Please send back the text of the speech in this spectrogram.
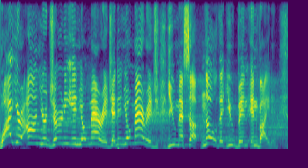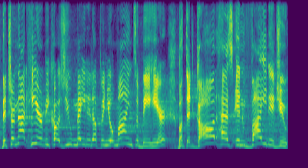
While you're on your journey in your marriage and in your marriage you mess up, know that you've been invited. That you're not here because you made it up in your mind to be here, but that God has invited you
